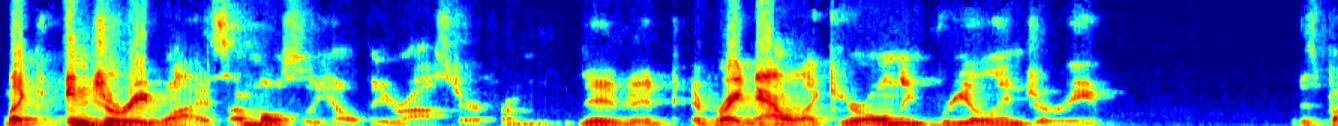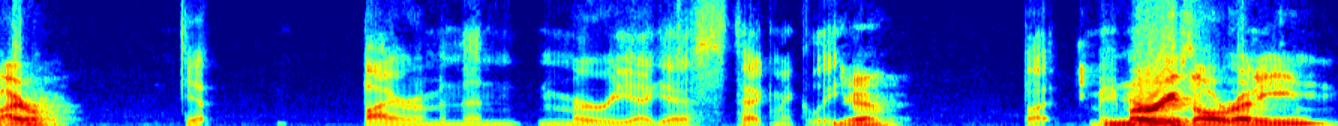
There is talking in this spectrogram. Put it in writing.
Like injury wise, a mostly healthy roster from it, it- right now, like your only real injury is. Yep, Byram and then murray i guess technically Yeah. But maybe Murray's already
